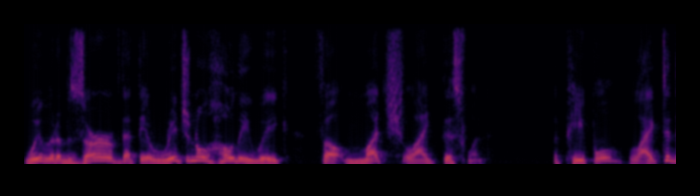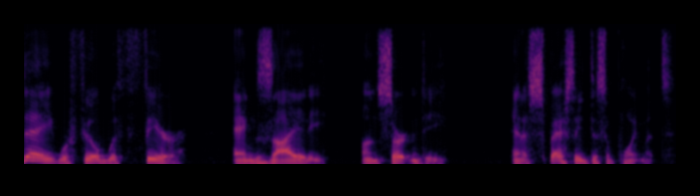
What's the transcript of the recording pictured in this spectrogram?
we would observe that the original Holy Week felt much like this one. The people, like today, were filled with fear, anxiety, uncertainty, and especially disappointment.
